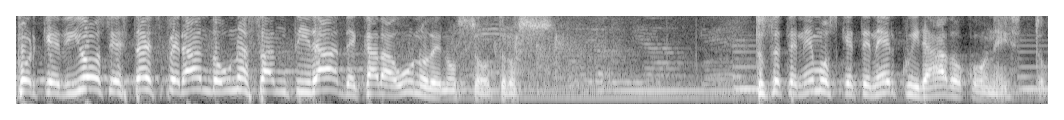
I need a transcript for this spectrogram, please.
porque Dios está esperando una santidad de cada uno de nosotros. Entonces tenemos que tener cuidado con esto.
